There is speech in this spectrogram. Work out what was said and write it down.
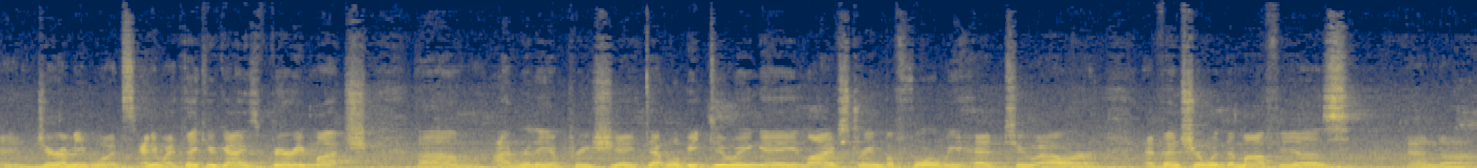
and Jeremy Woods. Anyway, thank you guys very much. Um, I really appreciate that. We'll be doing a live stream before we head to our adventure with the mafias, and uh,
